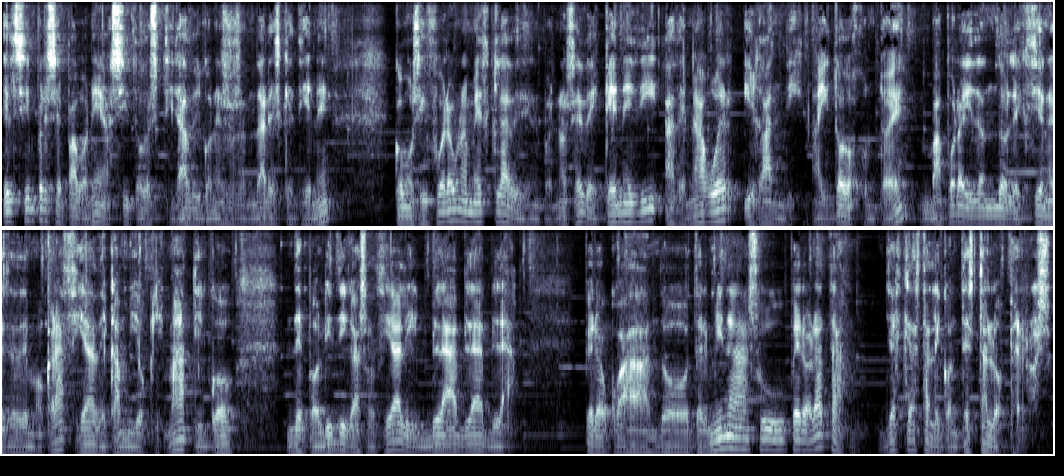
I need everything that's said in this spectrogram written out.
Él siempre se pavonea así todo estirado y con esos andares que tiene, como si fuera una mezcla de, pues no sé, de Kennedy, Adenauer y Gandhi. Ahí todo junto, ¿eh? Va por ahí dando lecciones de democracia, de cambio climático, de política social y bla, bla, bla. Pero cuando termina su perorata, ya es que hasta le contestan los perros.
